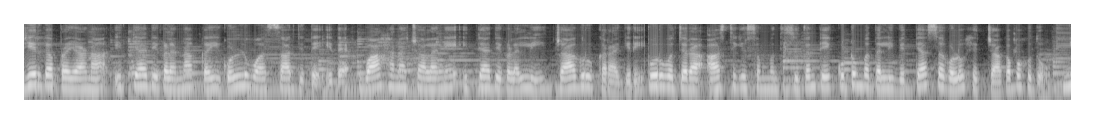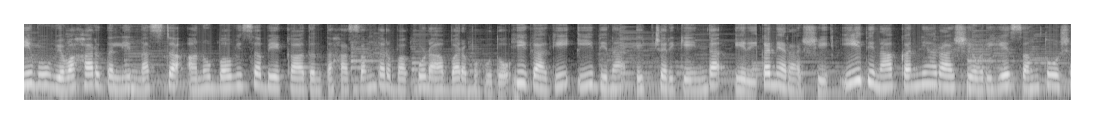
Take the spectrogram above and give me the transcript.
ದೀರ್ಘ ಪ್ರಯಾಣ ಇತ್ಯಾದಿಗಳನ್ನ ಕೈಗೊಳ್ಳುವ ಸಾಧ್ಯತೆ ಇದೆ. ವಾಹನ ಚಾಲನೆ ಇತ್ಯಾದಿಗಳಲ್ಲಿ ಜಾಗರೂಕರಾಗಿರಿ. ಪೂರ್ವಜರ ಆಸ್ತಿಗೆ ಸಂಬಂಧಿಸಿದಂತೆ ಕುಟುಂಬದಲ್ಲಿ ವ್ಯತ್ಯಾಸಗಳು ಹೆಚ್ಚಾಗಬಹುದು. ನೀವು ವ್ಯವಹಾರದಲ್ಲಿ ನಷ್ಟ ಅನುಭವಿಸಬೇಕಾದಂತಹ ಸಂದರ್ಭ ಕೂಡ ಬರಬಹುದು. ಹೀಗಾಗಿ ಈ ದಿನ ಎಚ್ಚರಿಕೆಯಿಂದ ಇರಿ. ಕನ್ಯಾ ರಾಶಿ. ಈ ದಿನ ಕನ್ಯಾ ರಾಶಿಯವರಿಗೆ ಸಂತೋಷ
